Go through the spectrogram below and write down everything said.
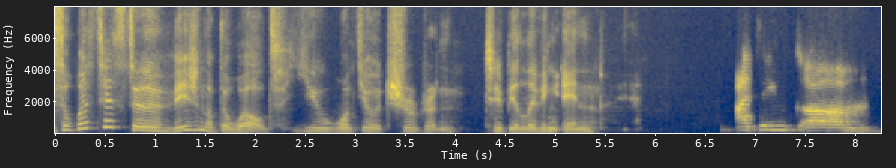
So what is the vision of the world you want your children to be living in? I think um,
